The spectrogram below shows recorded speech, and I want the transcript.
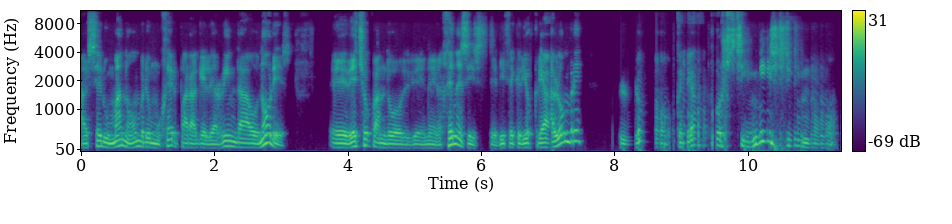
al ser humano, hombre o mujer, para que le rinda honores. Eh, de hecho, cuando en el Génesis se dice que Dios crea al hombre, lo crea por sí mismo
